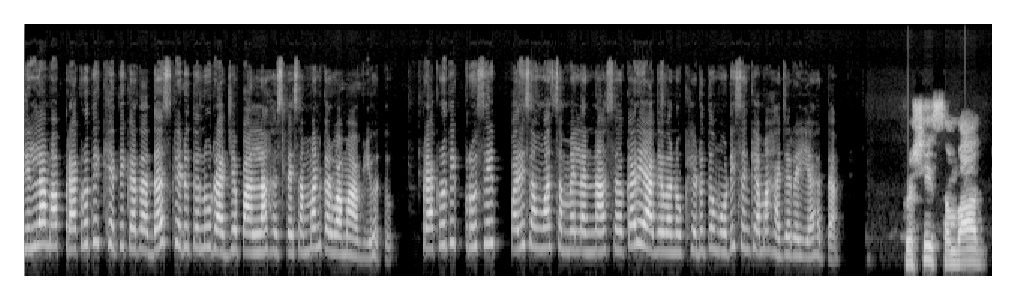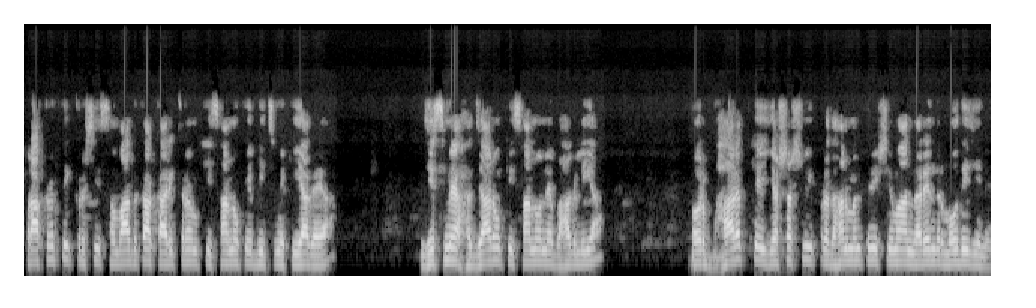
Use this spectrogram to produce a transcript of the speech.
જિલ્લામાં પ્રાકૃતિક ખેતી કરતા દસ ખેડૂતોનું રાજ્યપાલના હસ્તે સન્માન કરવામાં આવ્યું હતું. પ્રાકૃતિક કૃષિ પરિસંવાદ સંમેલનના સહકારી આગેવાનો ખેડૂતો મોટી સંખ્યામાં હાજર રહ્યા હતા कृषि संवाद प्राकृतिक कृषि संवाद का कार्यक्रम किसानों के बीच में किया गया जिसमें हजारों किसानों ने भाग लिया और भारत के यशस्वी प्रधानमंत्री श्रीमान नरेंद्र मोदी जी ने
